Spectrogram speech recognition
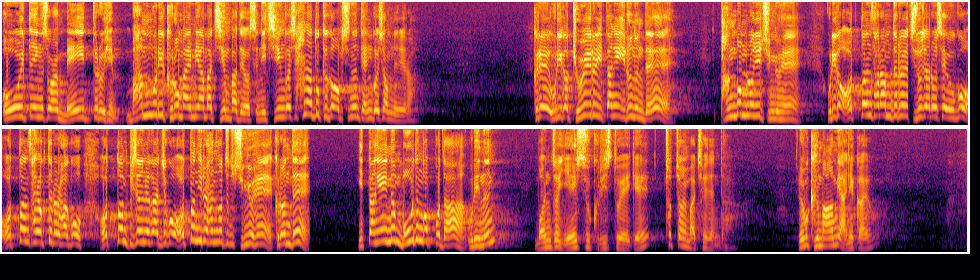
all things were made through him. 만물이 그로 말미암아 지은 바 되었으니 지은 것이 하나도 그가 없이는 된 것이 없느니라. 그래 우리가 교회를 이 땅에 이루는데 방법론이 중요해. 우리가 어떤 사람들을 지도자로 세우고 어떤 사역들을 하고 어떤 비전을 가지고 어떤 일을 하는 것도 중요해. 그런데 이 땅에 있는 모든 것보다 우리는 먼저 예수 그리스도에게 초점을 맞춰야 된다. 여러분 그 마음이 아닐까요?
